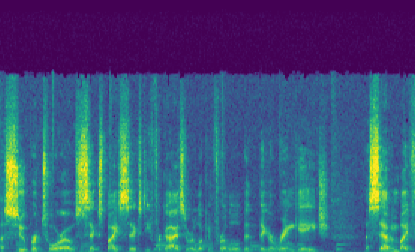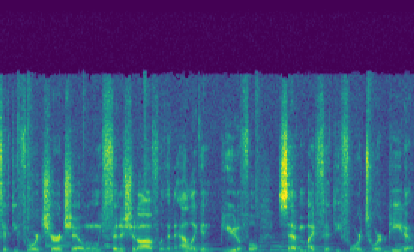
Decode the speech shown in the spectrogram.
a Super Toro, six by 60 for guys who are looking for a little bit bigger ring gauge, a 7 by 54 Churchill, and we finish it off with an elegant, beautiful 7 by 54 Torpedo.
